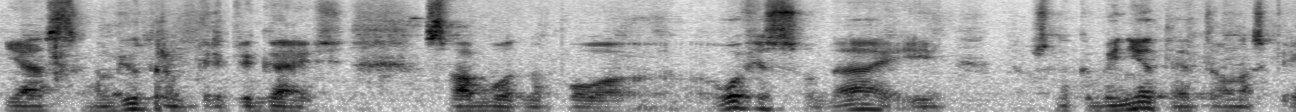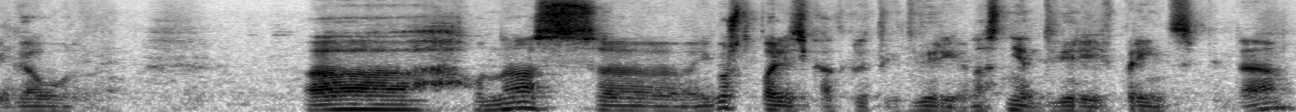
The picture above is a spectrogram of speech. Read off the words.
Я с компьютером передвигаюсь свободно по офису, да, и, собственно, кабинет – это у нас переговорные. А, у нас э, не просто политика открытых дверей, у нас нет дверей в принципе, да.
